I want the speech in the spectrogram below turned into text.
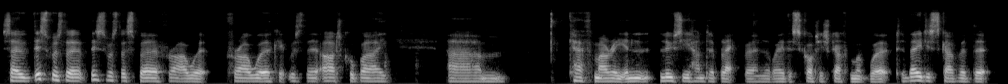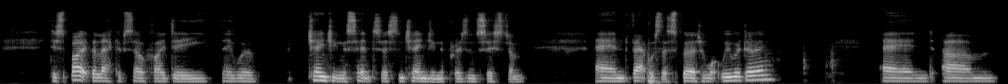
So this was the this was the spur for our work for our work. It was the article by um, Kath Murray and Lucy Hunter Blackburn, the way the Scottish government worked, and they discovered that despite the lack of self ID, they were changing the census and changing the prison system, and that was the spur to what we were doing. And um,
